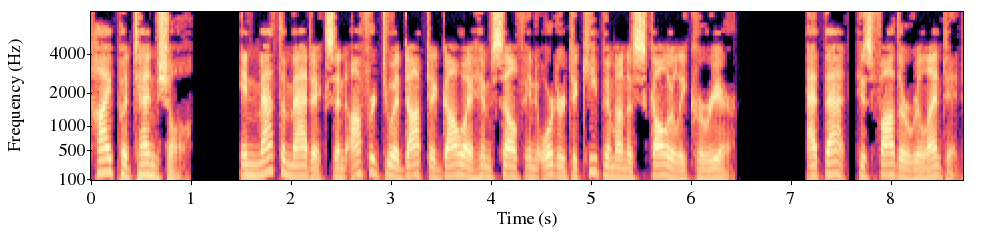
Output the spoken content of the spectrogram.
high potential in mathematics and offered to adopt Ogawa himself in order to keep him on a scholarly career. At that, his father relented.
